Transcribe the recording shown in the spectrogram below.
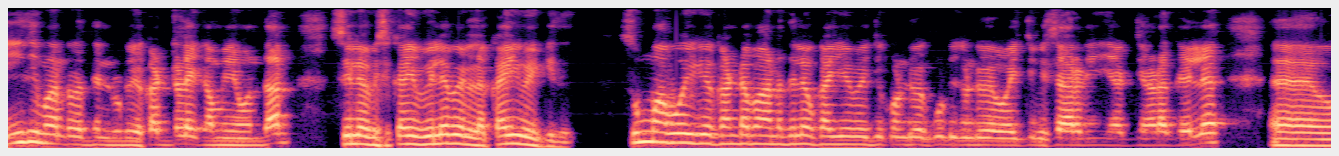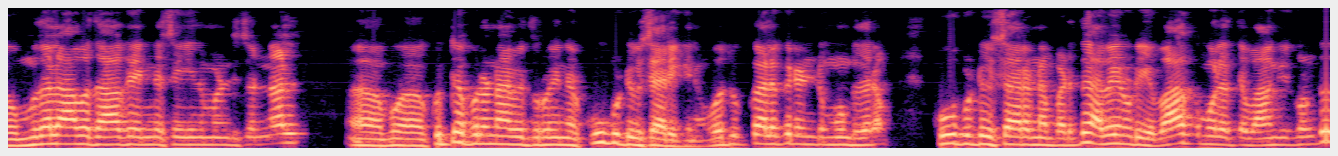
நீதிமன்றத்தினுடைய கட்டளை அமையவும் தான் சில விஷ கை விளைவில் கை வைக்குது. சும்மா போய் கண்டமானத்தில் கையை வச்சு கொண்டு போய் கூட்டி கொண்டு போய் வச்சு விசாரணை நடக்கையில் முதலாவதாக என்ன செய்யணும் என்று சொன்னால் அஹ், பு- கூப்பிட்டு விசாரிக்கணும். ஒரு காலுக்கு ரெண்டு மூன்று தரம் கூப்பிட்டு விசாரணைப்படுத்தி அவையினுடைய வாக்குமூலத்தை வாங்கி கொண்டு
